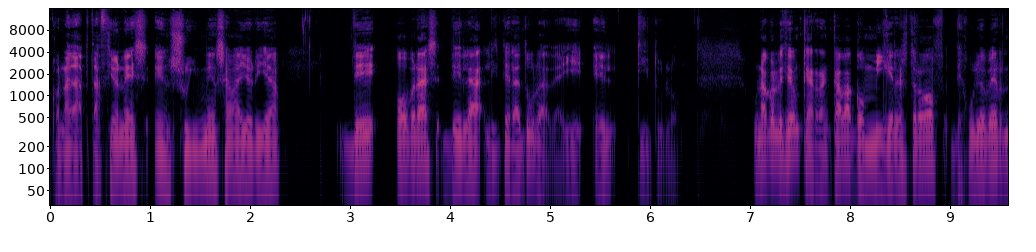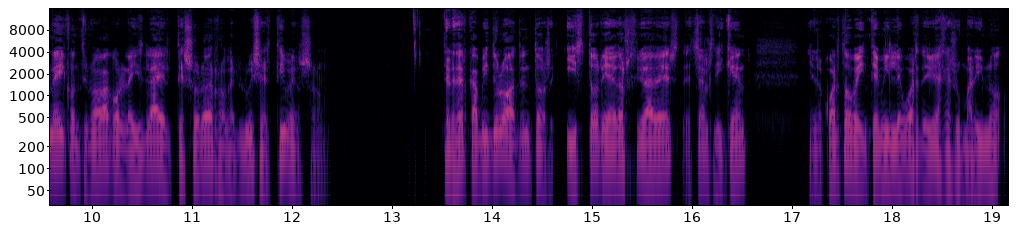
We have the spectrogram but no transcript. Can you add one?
con, adaptaciones en su inmensa mayoría de obras de la literatura, de ahí el título. Una colección que arrancaba con Miguel Strogoff de Julio Verne y continuaba con La isla del tesoro de Robert Louis Stevenson. Tercer capítulo, atentos, Historia de dos ciudades de Charles Dickens. Y en el cuarto, 20.000 leguas de viaje submarino,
